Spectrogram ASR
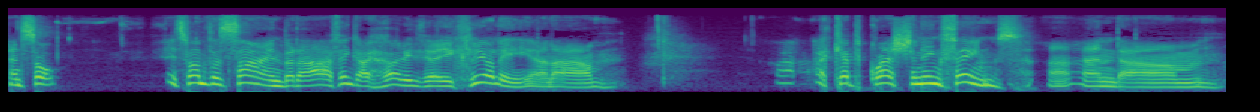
and so it's one of the sign. But I think I heard it very clearly, and um, I kept questioning things, uh, and um,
